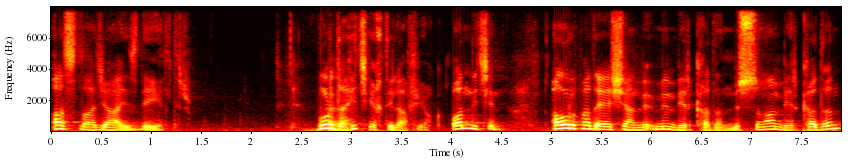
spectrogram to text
asla caiz değildir. Burada hiç ihtilaf yok. Onun için Avrupa'da yaşayan mümin bir kadın, Müslüman bir kadın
